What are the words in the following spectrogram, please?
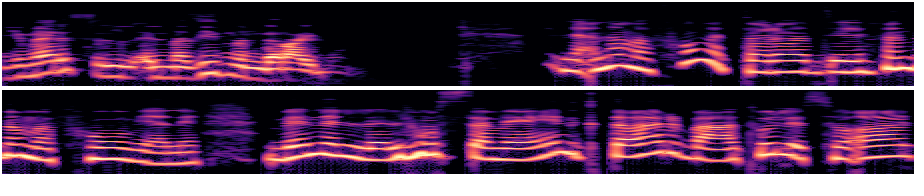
يمارس المزيد من جرائمه. لأنه مفهوم التراضي منه مفهوم يعني. بين المستمعين كتار بعتوا لي السؤال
